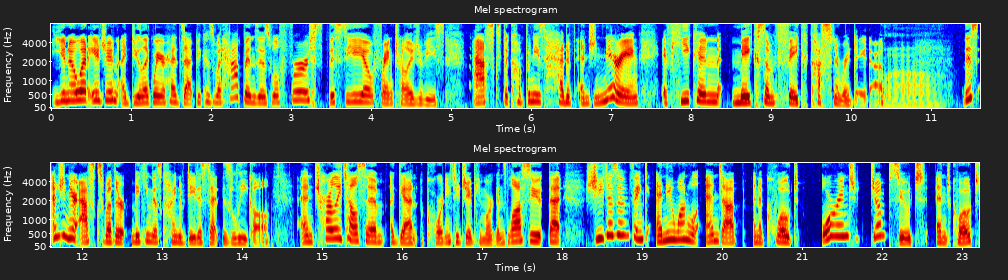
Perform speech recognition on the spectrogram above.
You know what, Adrian? I do like where your head's at because what happens is, well, first, the CEO, Frank Charlie Javice, asks the company's head of engineering if he can make some fake customer data. This engineer asks whether making this kind of data set is legal. And Charlie tells him, again, according to JP Morgan's lawsuit, that she doesn't think anyone will end up in a quote, orange jumpsuit, end quote,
